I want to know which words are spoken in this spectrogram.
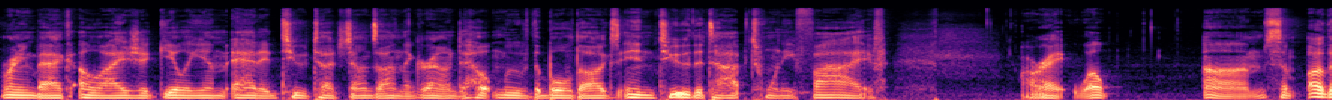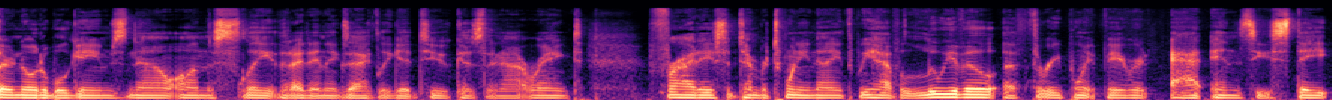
Running back Elijah Gilliam added two touchdowns on the ground to help move the Bulldogs into the top 25. All right, well, um, some other notable games now on the slate that I didn't exactly get to because they're not ranked. Friday, September 29th, we have Louisville, a three point favorite at NC State.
